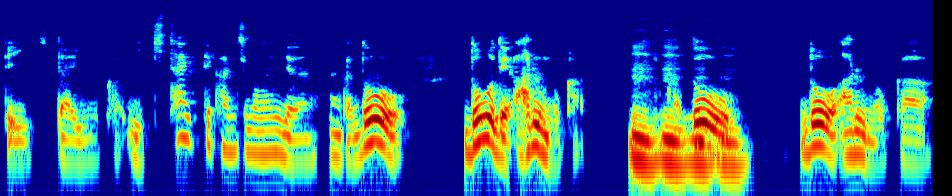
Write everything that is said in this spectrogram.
ていきたいのか、生きたいって感じもないんだよな。なんかどう、どうであるのかうんうんうんうん。どうどうあるのか、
